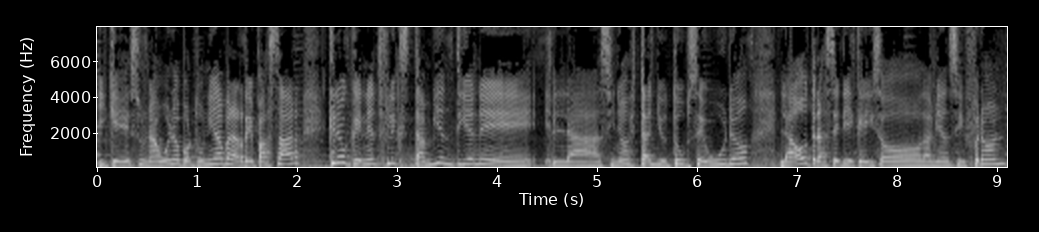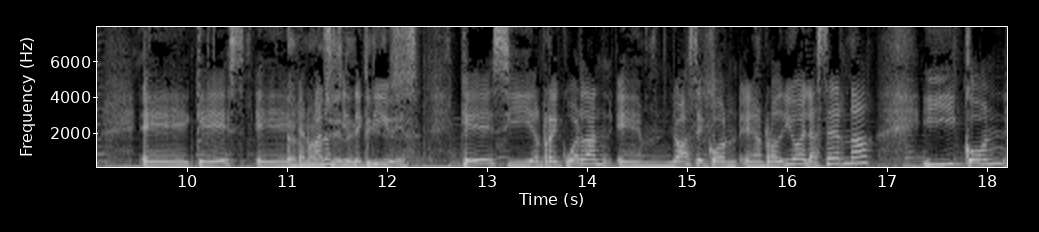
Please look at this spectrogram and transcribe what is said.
y que es una buena oportunidad para repasar. Creo que Netflix también tiene la, si no está en YouTube seguro, la otra serie que hizo Damián Cifrón, eh, que es eh, Hermanos Hermanos, y. Detectives que si recuerdan eh, lo hace con eh, Rodrigo de la Serna y con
